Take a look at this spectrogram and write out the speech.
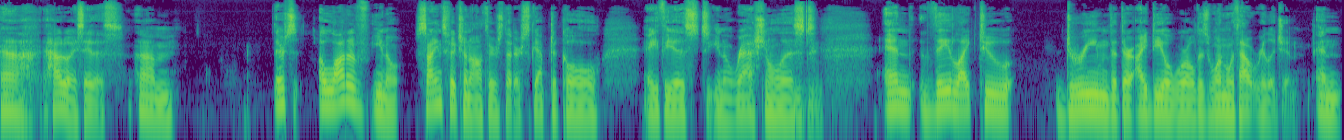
uh, how do I say this? Um, there's a lot of you know science fiction authors that are skeptical, atheist, you know, rationalist, mm-hmm. and they like to dream that their ideal world is one without religion, and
